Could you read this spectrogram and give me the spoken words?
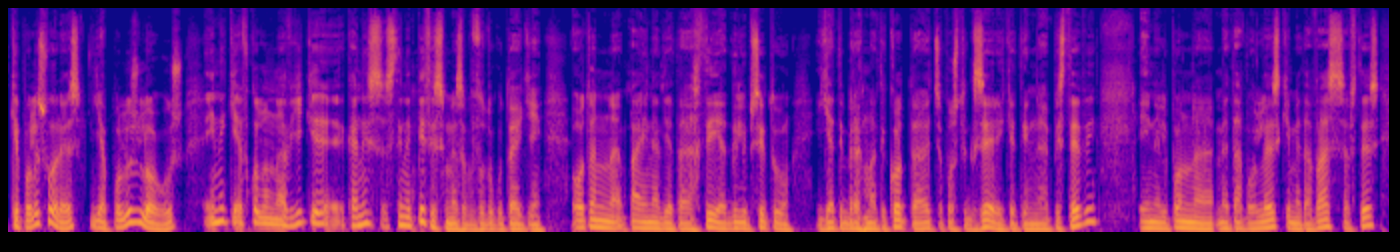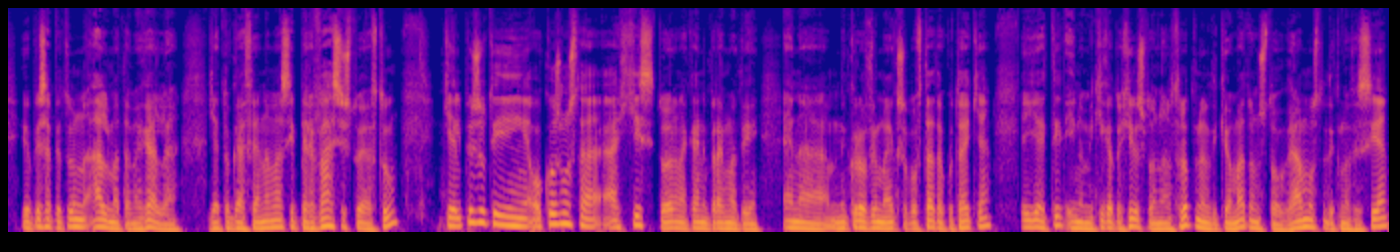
και πολλές φορές, για πολλούς λόγους, είναι και εύκολο να βγει και κανείς στην επίθεση μέσα από αυτό το κουτάκι. Όταν πάει να διαταχθεί η αντίληψή του για την πραγματικότητα έτσι όπως την ξέρει και την πιστεύει, είναι λοιπόν μεταβολές και μεταβάσεις αυτές οι οποίες απαιτούν άλματα μεγάλα για τον καθένα μας, υπερβάσεις του εαυτού και ελπίζω ότι ο κόσμος θα αρχίσει τώρα να κάνει πράγματι ένα μικρό βήμα έξω από αυτά τα κουτάκια, γιατί η νομική κατοχήρωση των ανθρώπινων δικαιωμάτων στο γάμο, στην τεκνοθεσία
